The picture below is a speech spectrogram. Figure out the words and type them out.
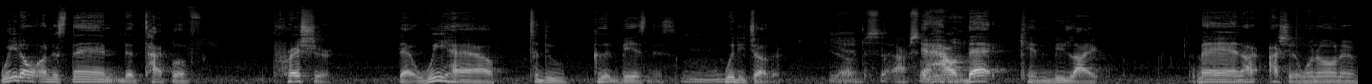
We don't understand the type of pressure that we have to do good business mm-hmm. with each other. Yeah, absolutely. And how that can be like, man, I, I should have went on and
